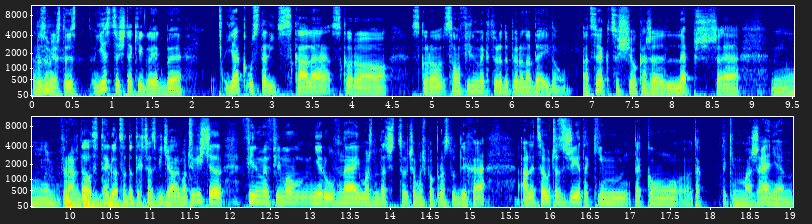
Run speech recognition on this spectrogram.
Rozumiesz, to jest, jest coś takiego, jakby jak ustalić skalę, skoro, skoro są filmy, które dopiero nadejdą? A co jak coś się okaże lepsze, mm, prawda, od tego, co dotychczas widziałem? Oczywiście filmy filmom nierówne i można dać czemuś po prostu dychę, ale cały czas żyję takim, taką, tak, takim marzeniem,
